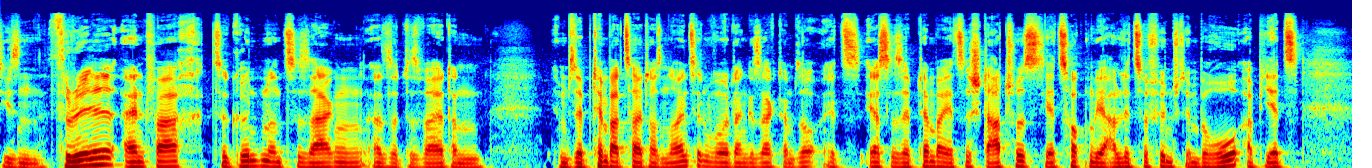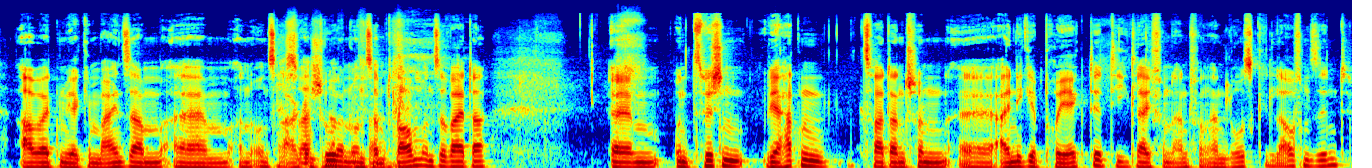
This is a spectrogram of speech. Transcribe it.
diesen Thrill einfach zu gründen und zu sagen, also das war ja dann im September 2019, wo wir dann gesagt haben, so, jetzt 1. September, jetzt ist Startschuss, jetzt hocken wir alle zu fünft im Büro, ab jetzt arbeiten wir gemeinsam ähm, an unserer Das Agentur, an unserem. Traum und so weiter. Ähm, und zwischen, wir hatten zwar dann schon äh, einige Projekte, die gleich von Anfang an losgelaufen sind,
